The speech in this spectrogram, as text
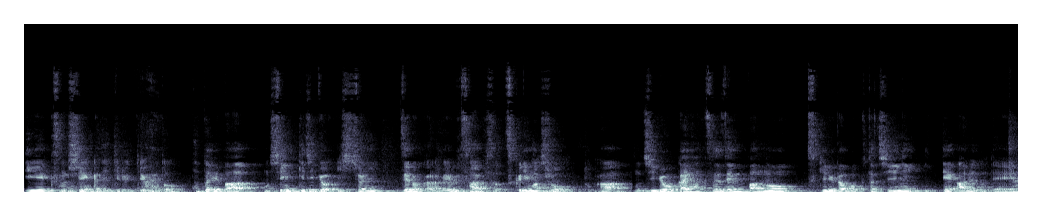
DX の支援ができるっていうこと、例えば新規事業一緒にゼロから Web サービスを作りましょうとか事業開発全般のスキルが僕たちに一定あるので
